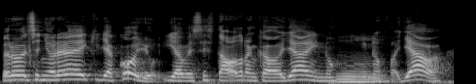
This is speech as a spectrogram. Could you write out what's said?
Pero el señor era de Quillacoyo y a veces estaba trancado allá y nos, y nos fallaba.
